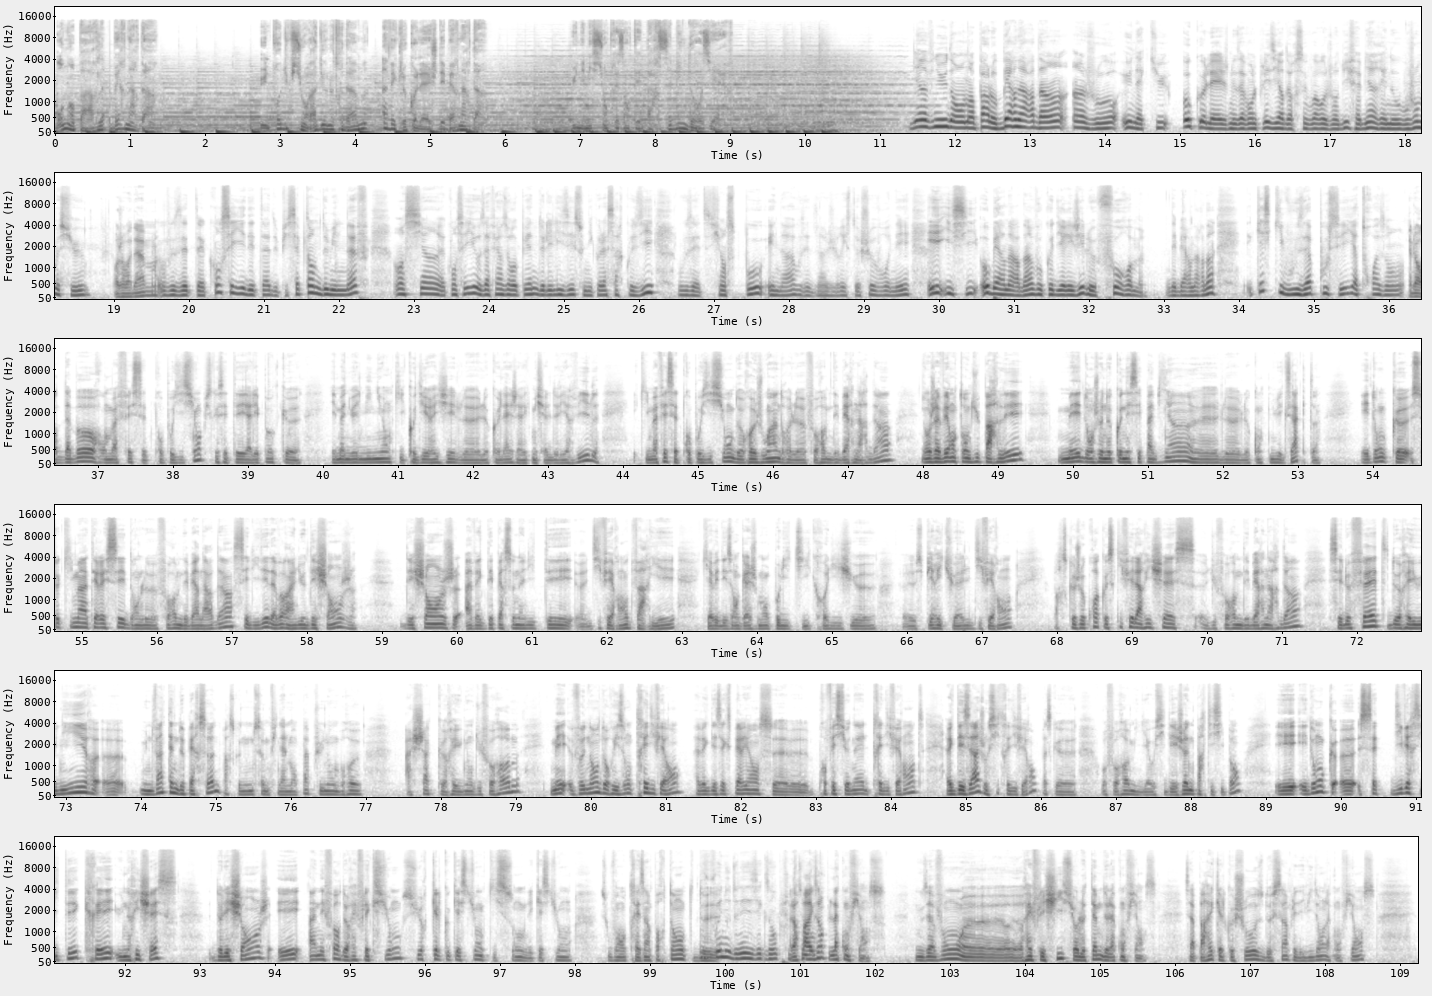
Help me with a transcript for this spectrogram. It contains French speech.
On en parle, Bernardin. Une production Radio Notre-Dame avec le Collège des Bernardins. Une émission présentée par Sabine de Rosière. Bienvenue dans On en parle au Bernardin. Un jour, une actu au collège. Nous avons le plaisir de recevoir aujourd'hui Fabien Reynaud. Bonjour monsieur. Bonjour madame. Vous êtes conseiller d'État depuis septembre 2009, ancien conseiller aux affaires européennes de l'Élysée sous Nicolas Sarkozy. Vous êtes Sciences Po, ENA, vous êtes un juriste chevronné. Et ici, au Bernardin, vous co-dirigez le Forum des Bernardins. Qu'est-ce qui vous a poussé il y a trois ans? Alors d'abord, on m'a fait cette proposition, puisque c'était à l'époque euh, Emmanuel Mignon qui co-dirigeait le, le, collège avec Michel de Virville, et qui m'a fait cette proposition de rejoindre le Forum des Bernardins dont j'avais entendu parler, mais dont je ne connaissais pas bien euh, le, le, contenu exact. Et donc, euh, ce qui m'a intéressé dans le Forum des Bernardins, c'est l'idée d'avoir un lieu d'échange, d'échange avec des personnalités euh, différentes, variées, qui avaient des engagements politiques, religieux, spirituels différents. Parce que je crois que ce qui fait la richesse du Forum des Bernardins, c'est le fait de réunir une vingtaine de personnes, parce que nous ne sommes finalement pas plus nombreux à chaque réunion du forum, mais venant d'horizons très différents, avec des expériences euh, professionnelles très différentes, avec des âges aussi très différents, parce que au forum il y a aussi des jeunes participants, et, et donc euh, cette diversité crée une richesse de l'échange et un effort de réflexion sur quelques questions qui sont des questions souvent très importantes. De... Vous pouvez nous donner des exemples justement. Alors par exemple la confiance. Nous avons euh, réfléchi sur le thème de la confiance ça paraît quelque chose de simple et d'évident, la confiance.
